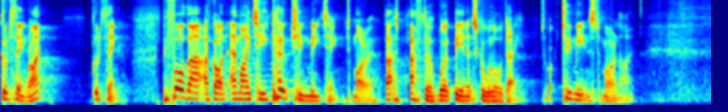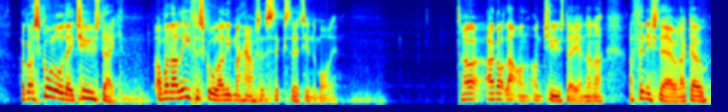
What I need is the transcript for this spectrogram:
Good thing, right? Good thing. Before that, I've got an MIT coaching meeting tomorrow. That's after work being at school all day. So I've got two meetings tomorrow night. I've got school all day Tuesday. And when I leave for school, I leave my house at 6.30 in the morning. I got that on, on Tuesday, and then I, I finish there and I go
